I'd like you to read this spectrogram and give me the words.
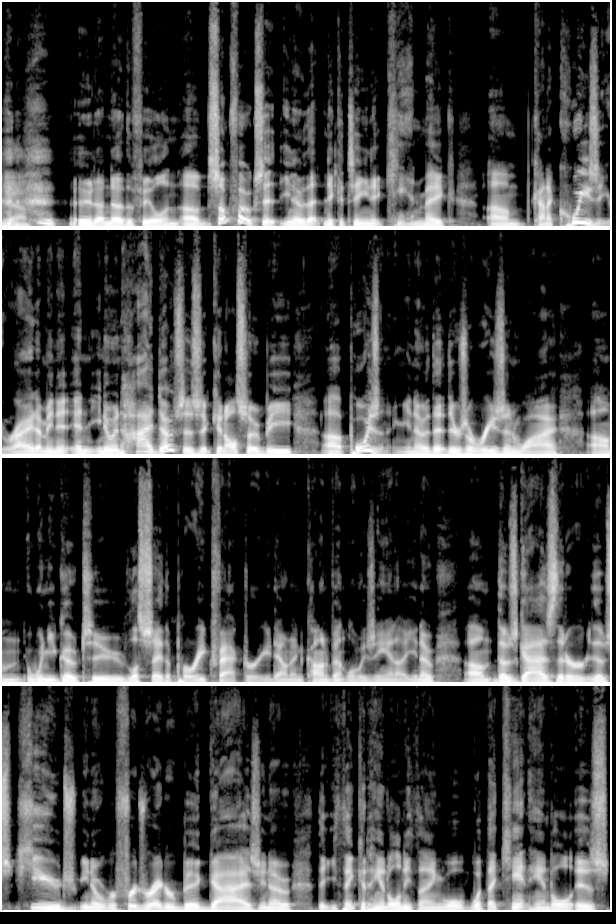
yeah. dude, I know the feeling. Um, some folks, it you know that nicotine it can make um, kind of queasy, right? I mean, it, and you know, in high doses, it can also be uh, poisoning. You know, that there's a reason why um, when you go to, let's say, the Perique factory down in Convent, Louisiana, you know, um, those guys that are those huge, you know, refrigerator big guys, you know, that you think could handle anything. Well, what they can't handle is,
